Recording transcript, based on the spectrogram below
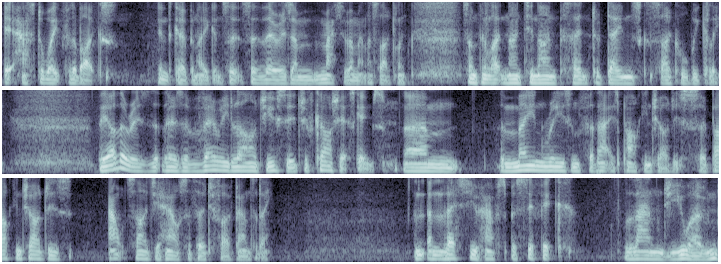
it has to wait for the bikes into Copenhagen. So, so there is a massive amount of cycling. Something like 99% of Danes cycle weekly. The other is that there's a very large usage of car share schemes. Um, the main reason for that is parking charges. So parking charges outside your house are £35 a day unless you have specific land you own,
